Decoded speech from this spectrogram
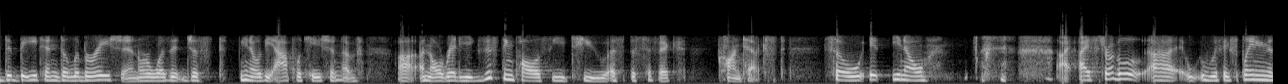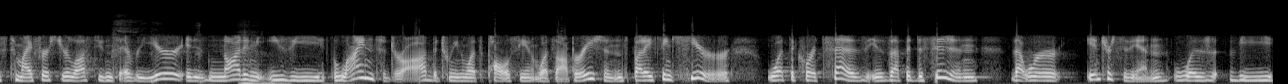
debate and deliberation, or was it just you know the application of uh, an already existing policy to a specific context? So it you know. I, struggle uh, with explaining this to my first year law students every year. It is not an easy line to draw between what's policy and what's operations, but I think here what the court says is that the decision that we're interested in was the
